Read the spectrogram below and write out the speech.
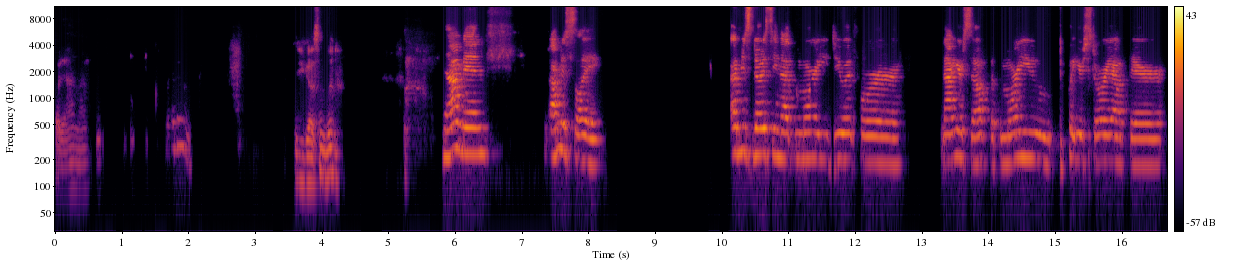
But yeah, man. You got something? Nah, man. I'm just like, I'm just noticing that the more you do it for not yourself, but the more you put your story out there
